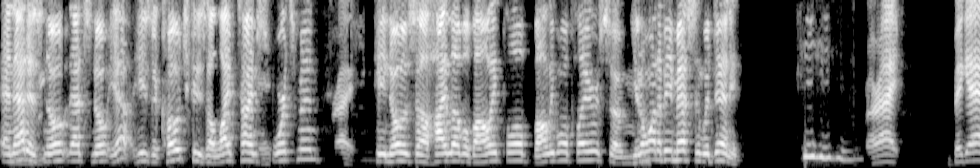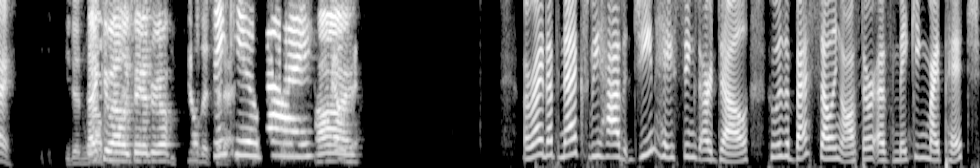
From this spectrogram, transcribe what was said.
And that is no, that's no, yeah. He's a coach. He's a lifetime sportsman. Right. He knows uh, high level volleyball volleyball players. So you don't want to be messing with Denny. All right. Big A. You did well. Thank you, Alexandria. You Thank you. Bye. Bye. All right, up next we have Jean Hastings Ardell, who is a best selling author of Making My Pitch,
